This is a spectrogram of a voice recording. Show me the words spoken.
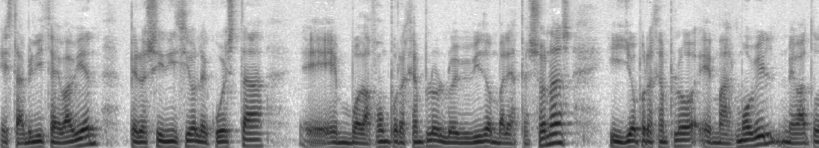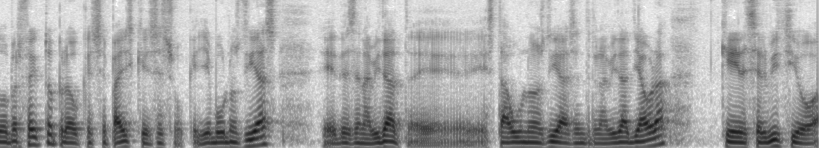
estabiliza y va bien, pero ese inicio le cuesta eh, en Vodafone, por ejemplo, lo he vivido en varias personas y yo, por ejemplo, en Más Móvil me va todo perfecto, pero que sepáis que es eso, que llevo unos días eh, desde Navidad, eh, está unos días entre Navidad y ahora, que el servicio,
